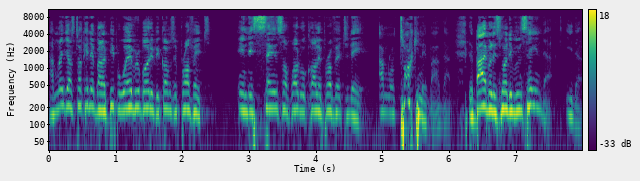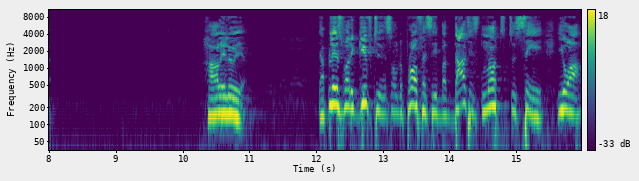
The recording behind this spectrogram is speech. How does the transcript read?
I'm not just talking about people where everybody becomes a prophet in the sense of what we call a prophet today. I'm not talking about that. The Bible is not even saying that either. Hallelujah. There are place for the giftings of the prophecy, but that is not to say you are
